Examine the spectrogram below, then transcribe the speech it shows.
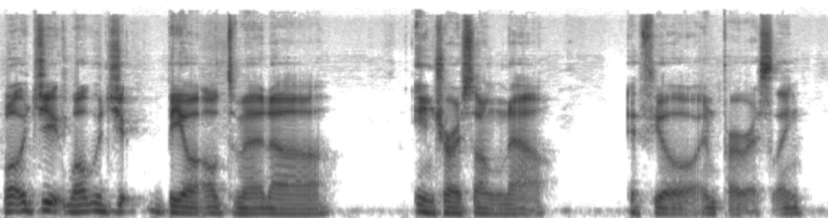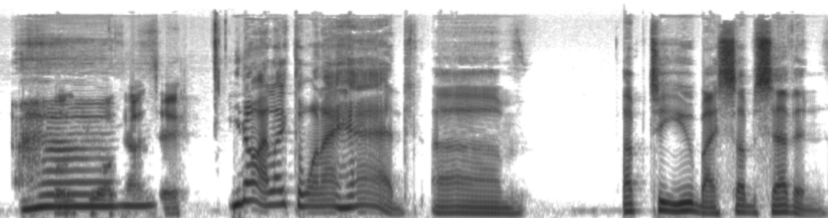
what would you what would you be your ultimate uh intro song now if you're in pro wrestling? What would you walk out Um, to? you know, I like the one I had. Um, "Up to You" by Sub Seven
